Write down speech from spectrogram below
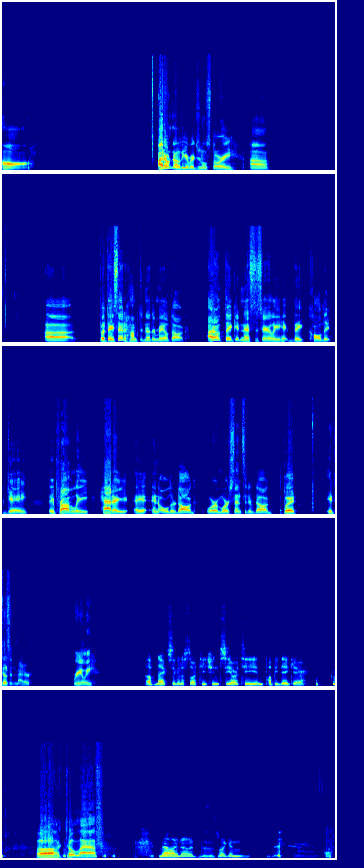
Aw. I don't know the original story. Uh, uh, but they said humped another male dog. I don't think it necessarily they called it gay. They probably had a, a an older dog or a more sensitive dog, but it doesn't matter, really. Up next, they're going to start teaching CRT in puppy daycare. Oh, don't laugh. No, I know this is fucking.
